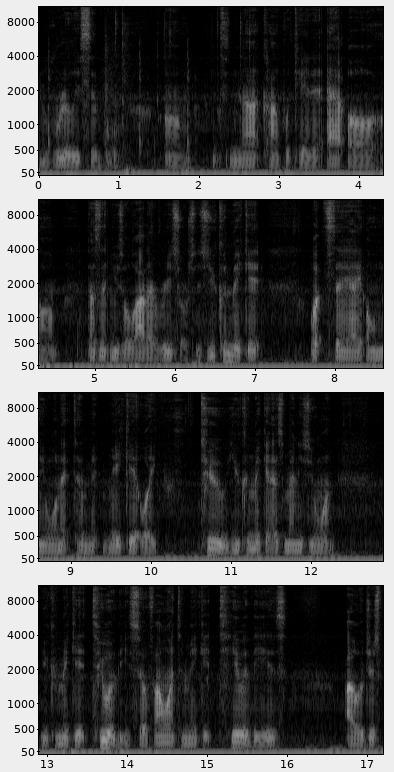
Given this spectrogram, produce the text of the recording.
really simple. Um it's not complicated at all. Um doesn't use a lot of resources. You can make it let's say I only want it to make it like two. You can make it as many as you want you can make it two of these. So if I want to make it two of these, I would just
